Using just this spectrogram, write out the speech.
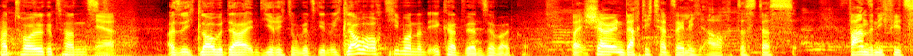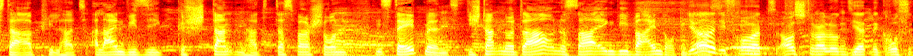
hat toll getanzt. Ja. Also ich glaube, da in die Richtung wird es gehen. Und ich glaube auch Timon und Eckart werden sehr weit kommen. Bei Sharon dachte ich tatsächlich auch, dass das wahnsinnig viel Star-Appeal hat. Allein wie sie gestanden hat, das war schon ein Statement. Die stand nur da und es sah irgendwie beeindruckend Ja, aus. die Frau hat Ausstrahlung, sie hat eine große,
